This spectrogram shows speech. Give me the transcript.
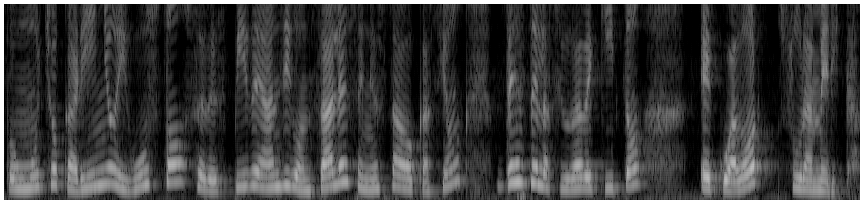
con mucho cariño y gusto se despide Angie González en esta ocasión desde la ciudad de Quito, Ecuador, Suramérica.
